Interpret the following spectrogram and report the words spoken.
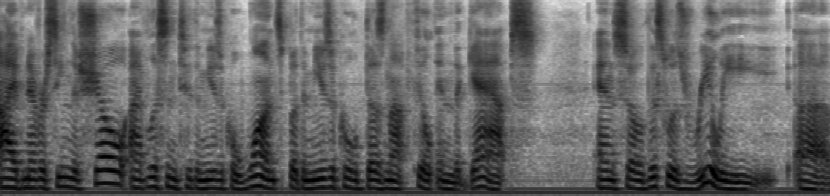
I've never seen the show. I've listened to the musical once, but the musical does not fill in the gaps. And so this was really uh,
